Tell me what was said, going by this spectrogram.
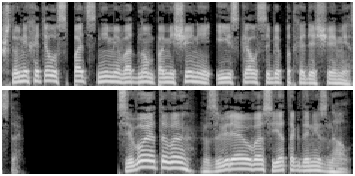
что не хотел спать с ними в одном помещении и искал себе подходящее место. Всего этого, заверяю вас, я тогда не знал.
